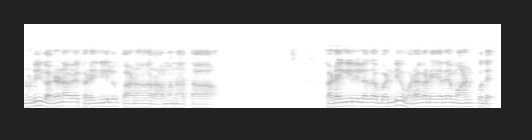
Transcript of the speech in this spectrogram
ನುಡಿಗಡಣವೇ ಕಡೆಗೀಲು ಕಾಣ ರಾಮನಾಥ. ಕಡೆಗೀಲಿಲ್ಲದ ಬಂಡಿ ಒಡಗಡೆಯದೆ ಮಾಣ್ಪುದೆ.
